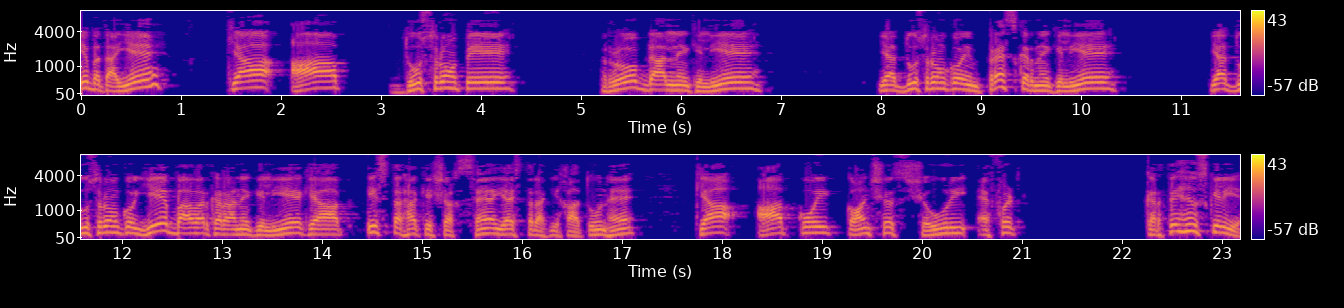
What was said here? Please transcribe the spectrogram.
یہ بتائیے کیا آپ دوسروں پہ روب ڈالنے کے لیے یا دوسروں کو امپریس کرنے کے لیے یا دوسروں کو یہ باور کرانے کے لیے کہ آپ اس طرح کے شخص ہیں یا اس طرح کی خاتون ہیں کیا آپ کوئی کانشیس شعوری ایفرٹ کرتے ہیں اس کے لیے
